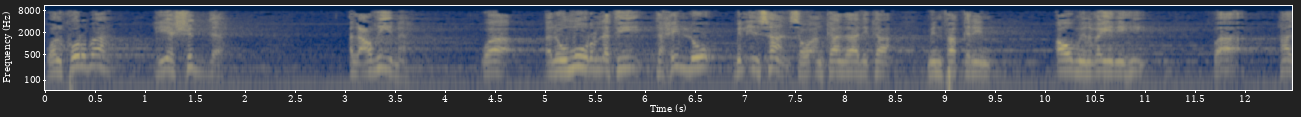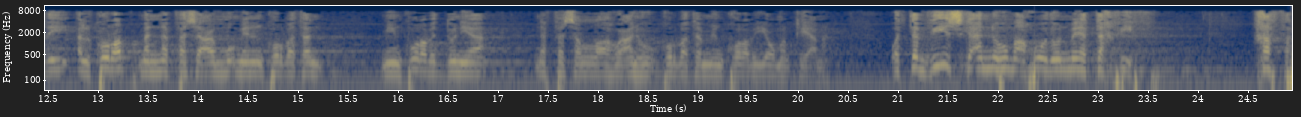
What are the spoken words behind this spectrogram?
والكربة هي الشدة العظيمة والأمور التي تحل بالإنسان سواء كان ذلك من فقر أو من غيره. فهذه الكرب من نفس عن مؤمن كربة من كرب الدنيا نفس الله عنه كربة من كرب يوم القيامة. والتنفيس كأنه مأخوذ من التخفيف. خفف.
